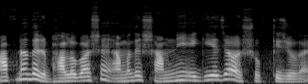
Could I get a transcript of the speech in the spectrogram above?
আপনাদের ভালোবাসায় আমাদের সামনে এগিয়ে যাওয়ার শক্তি যোগায়।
